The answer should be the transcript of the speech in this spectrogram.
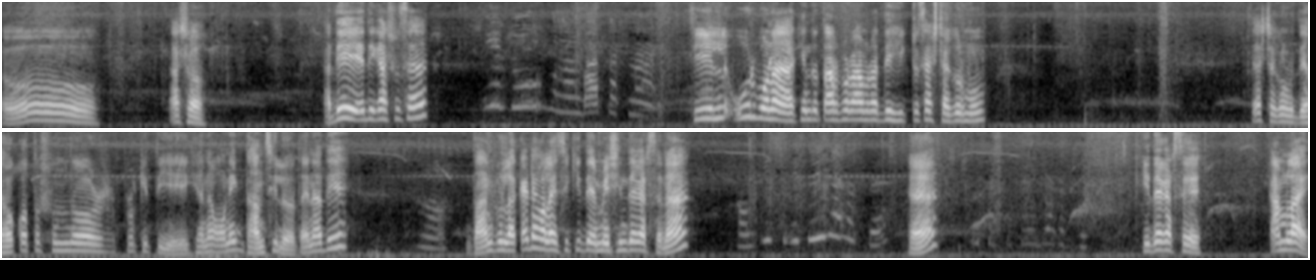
ও আসো। আদি এদিকে আসো স্যার। কিন্তু কোনো বাতাস নাই চিল উড়বো না কিন্তু তারপর আমরা দেখি একটু চেষ্টা করব। চেষ্টা করব দেহ কত সুন্দর প্রকৃতি। এখানে অনেক ধান ছিল তাই না দি হ্যাঁ। ধানগুলা কেটে ফেলাইছে কি দিয়ে? মেশিন দিয়ে কাটছে না? হ্যাঁ, কি দিয়ে কাটছে? কামলায়?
